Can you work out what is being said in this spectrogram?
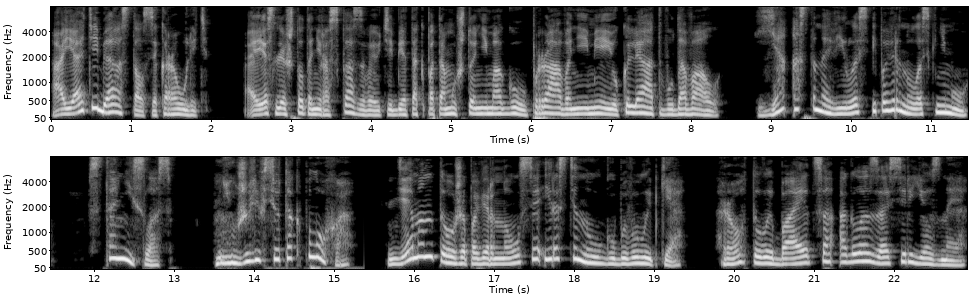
а я тебя остался караулить. А если что-то не рассказываю тебе, так потому что не могу, права не имею, клятву давал». Я остановилась и повернулась к нему. «Станислас, неужели все так плохо?» Демон тоже повернулся и растянул губы в улыбке. Рот улыбается, а глаза серьезные.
